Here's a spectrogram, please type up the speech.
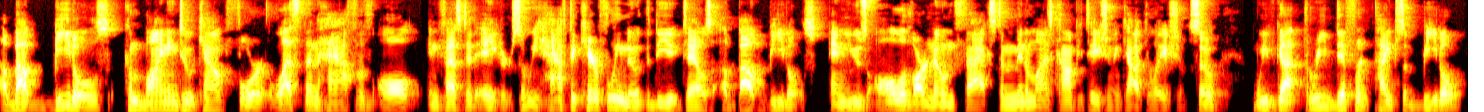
about beetles combining to account for less than half of all infested acres. So we have to carefully note the details about beetles and use all of our known facts to minimize computation and calculation. So we've got three different types of beetle,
